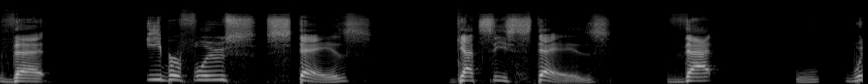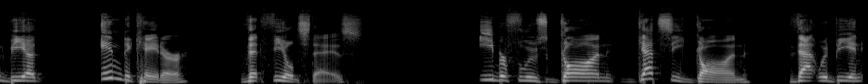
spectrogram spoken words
that Eberflus stays, Getsy stays? That would be a indicator that Field stays. Eberflus gone, Getsy gone. That would be an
